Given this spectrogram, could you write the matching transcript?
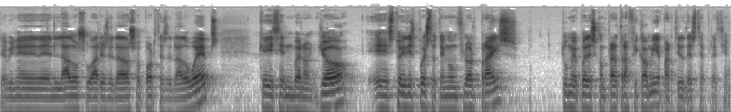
que viene del lado usuarios, del lado soportes, del lado webs, que dicen, bueno, yo estoy dispuesto, tengo un floor price, tú me puedes comprar tráfico a mí a partir de este precio.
